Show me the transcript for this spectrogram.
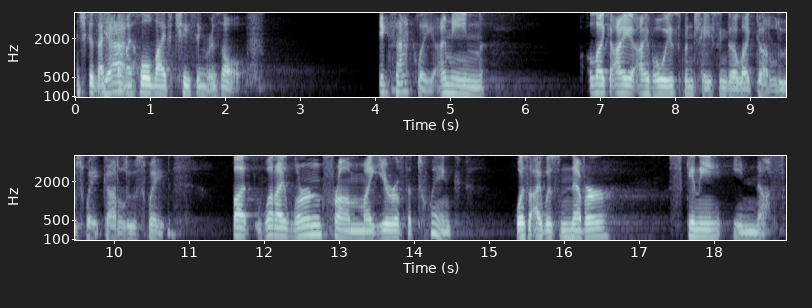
And she goes, I spent my whole life chasing results. Exactly. I mean, like I, I've always been chasing the like, gotta lose weight, gotta lose weight. But what I learned from my year of the twink was I was never skinny enough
